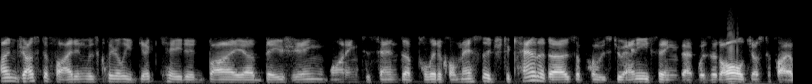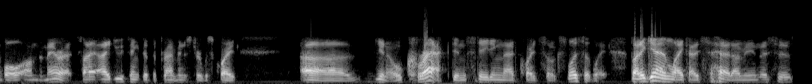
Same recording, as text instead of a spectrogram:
unjustified and was clearly dictated by uh, Beijing wanting to send a political message to Canada as opposed to anything that was at all justifiable on the merits. I, I do think that the prime minister was quite, uh, you know, correct in stating that quite so explicitly. But again, like I said, I mean, this is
